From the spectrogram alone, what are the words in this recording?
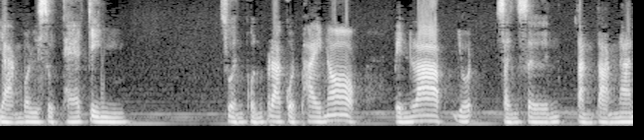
อย่างบริสุทธิ์แท้จริง ส่วนผลปรากฏภายนอก เป็นลาบยศสรรเสริญต่างๆนั้น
